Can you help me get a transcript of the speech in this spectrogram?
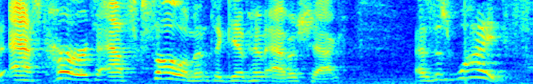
to ask her to ask Solomon to give him Abishag as his wife.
